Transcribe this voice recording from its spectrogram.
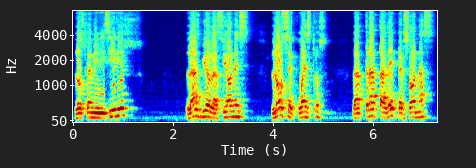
los feminicidios, las violaciones, los secuestros, la trata de personas,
